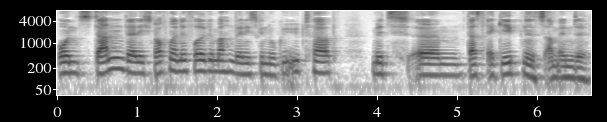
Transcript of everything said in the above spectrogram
Und dann werde ich nochmal eine Folge machen, wenn ich es genug geübt habe mit ähm, das Ergebnis am Ende.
